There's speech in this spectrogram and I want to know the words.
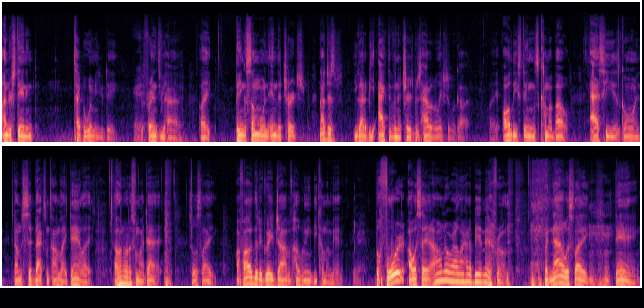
understanding type of women you date, the friends you have, like being someone in the church. Not just you got to be active in the church, but just have a relationship with God. Like all these things come about as he is going, and I'm just sit back sometimes like, damn, like I don't know this from my dad. So it's like my father did a great job of helping me become a man. Before I would say I don't know where I learned how to be a man from, but now it's like, dang,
